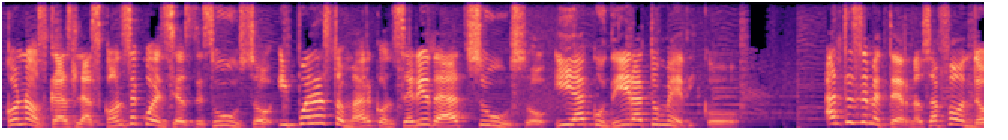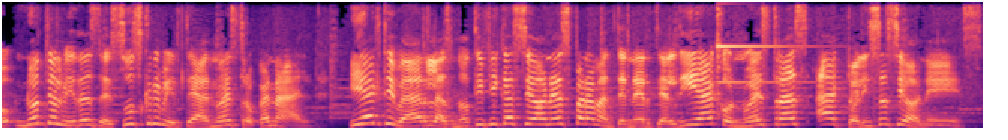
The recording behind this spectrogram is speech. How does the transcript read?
conozcas las consecuencias de su uso y puedas tomar con seriedad su uso y acudir a tu médico. Antes de meternos a fondo, no te olvides de suscribirte a nuestro canal y activar las notificaciones para mantenerte al día con nuestras actualizaciones.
